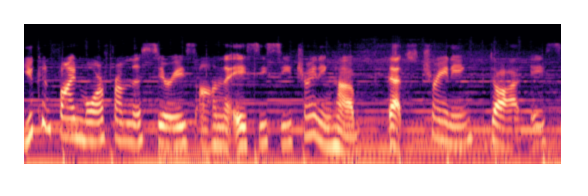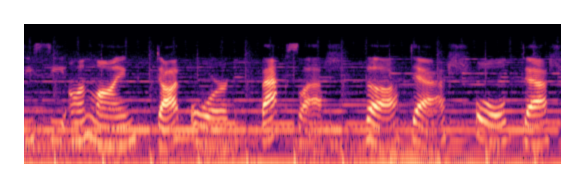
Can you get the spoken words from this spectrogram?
You can find more from this series on the ACC Training Hub. That's training.acconline.org backslash the dash hold dash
